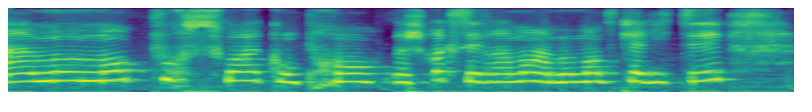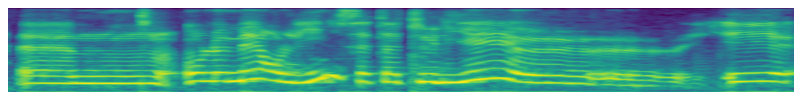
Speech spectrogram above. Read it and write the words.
un, moment pour soi qu'on prend. Je crois que c'est vraiment un moment de qualité. on le met en ligne, cet atelier, et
